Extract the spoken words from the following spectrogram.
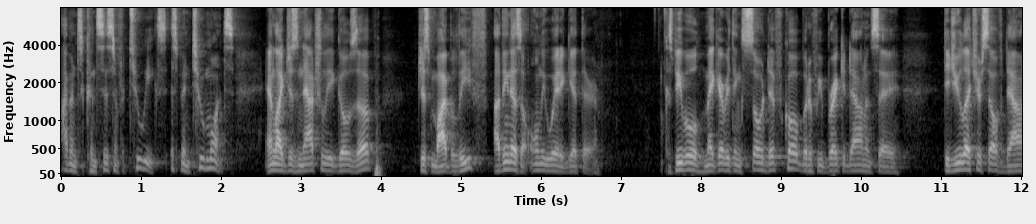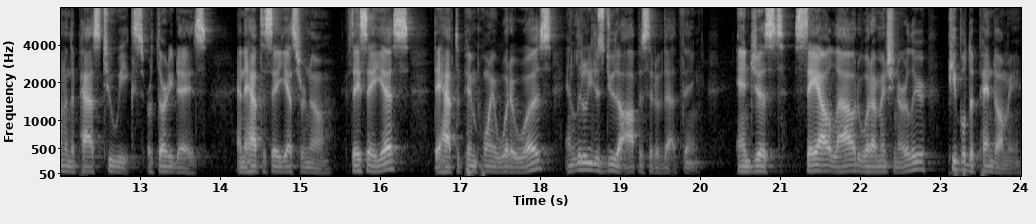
I've been consistent for two weeks. It's been two months. And like just naturally it goes up. Just my belief. I think that's the only way to get there. Because people make everything so difficult, but if we break it down and say, did you let yourself down in the past two weeks or 30 days? And they have to say yes or no. If they say yes, they have to pinpoint what it was and literally just do the opposite of that thing and just say out loud what I mentioned earlier. People depend on me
